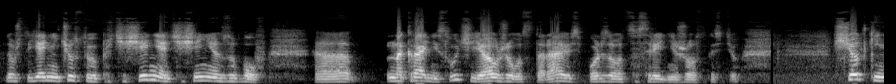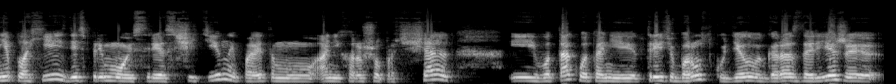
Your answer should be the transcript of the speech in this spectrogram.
потому что я не чувствую прочищения, очищения зубов. Э, на крайний случай я уже вот стараюсь пользоваться средней жесткостью. Щетки неплохие, здесь прямой срез щетины, поэтому они хорошо прочищают. И вот так вот они третью бороздку делают гораздо реже,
